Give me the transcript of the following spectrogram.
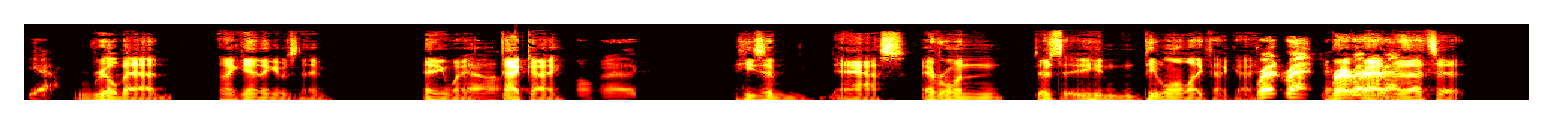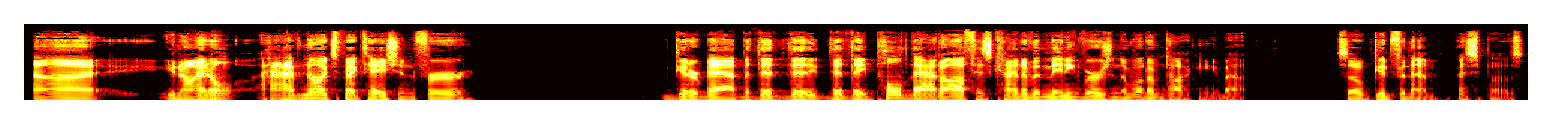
Yeah. real bad, and I can't think of his name. Anyway, No. that guy, Oh, he's an ass. Everyone, there's he, people don't like that guy. Brett Ratner. Brett, Ratner, That's it. Uh, you know, I don't. I have no expectation for good or bad, but that the, that they pulled that off is kind of a mini version of what I'm talking about. So good for them, I suppose.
